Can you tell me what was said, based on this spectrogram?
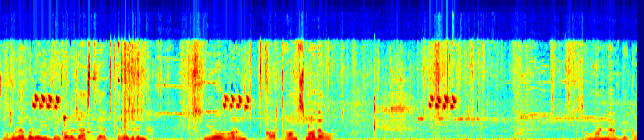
ಸೊ ಹುಳಗಳು ಇರ್ಬಿಗಳು ಜಾಸ್ತಿ ಆಗ್ತವೆ ಇದರಿಂದ. ಇದು ವರ್ಮ್ ಆರ್ಥವಾಮ್ಸ್ನೂ ಅದಾವು. ಸೊ ಮಣ್ಣು ಹಾಕಬೇಕು.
